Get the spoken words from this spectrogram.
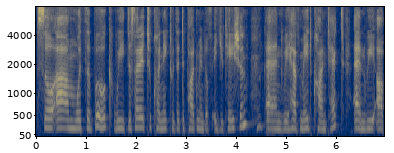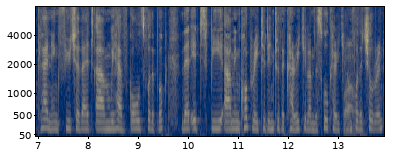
So um, with the book, we decided to connect with the Department of Education, and we have made contact, and we are planning future that um, we have goals for the book that it be um, incorporated into the curriculum, the school curriculum Wow. for the children.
